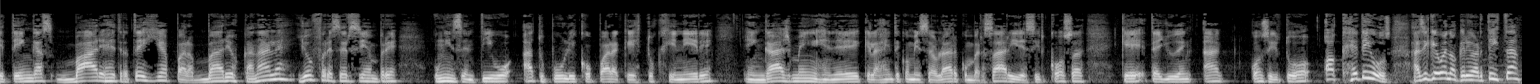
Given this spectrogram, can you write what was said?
que tengas varias estrategias para varios canales y ofrecer siempre un incentivo a tu público para que esto genere engagement, genere que la gente comience a hablar, conversar y decir cosas que te ayuden a conseguir tus objetivos. Así que bueno, querido artista,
